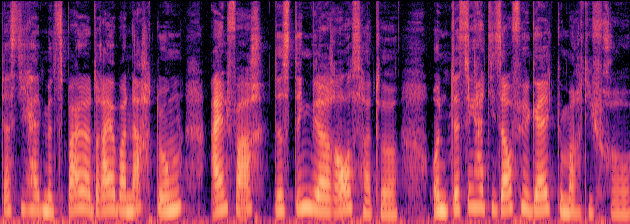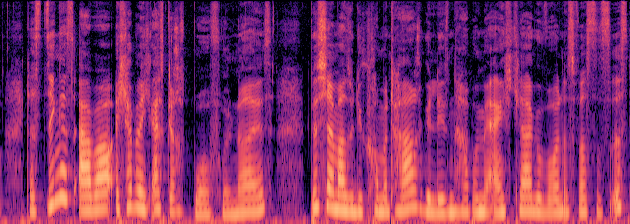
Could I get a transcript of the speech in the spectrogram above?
dass die halt mit zwei oder drei Übernachtungen einfach das Ding wieder raus hatte. Und deswegen hat die sau viel Geld gemacht, die Frau. Das Ding ist aber, ich habe mir erst gedacht, boah, voll nice, bis ich dann mal so die Kommentare gelesen habe und mir eigentlich klar geworden ist, was das ist.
